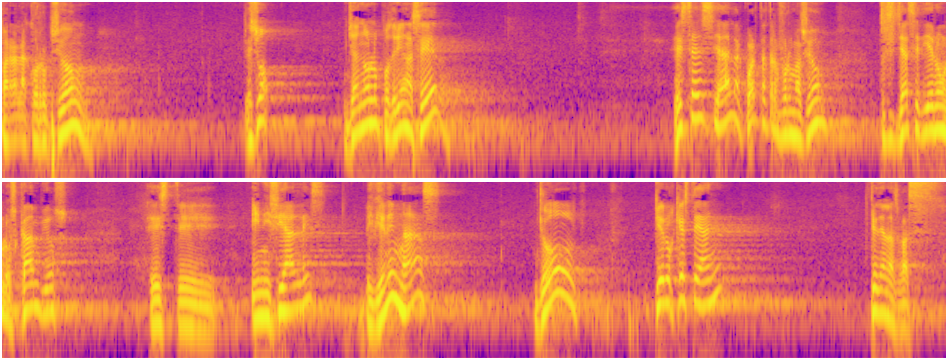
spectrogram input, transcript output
para la corrupción. Eso ya no lo podrían hacer. Esta es ya la cuarta transformación. Entonces ya se dieron los cambios este, iniciales y vienen más. Yo quiero que este año queden las bases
